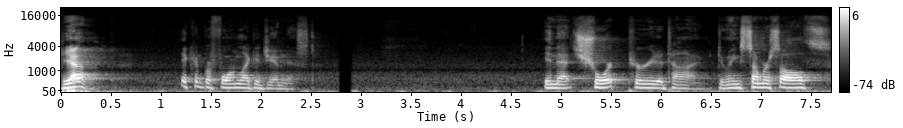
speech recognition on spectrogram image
Yeah, it can perform like a gymnast in that short period of time, doing somersaults.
